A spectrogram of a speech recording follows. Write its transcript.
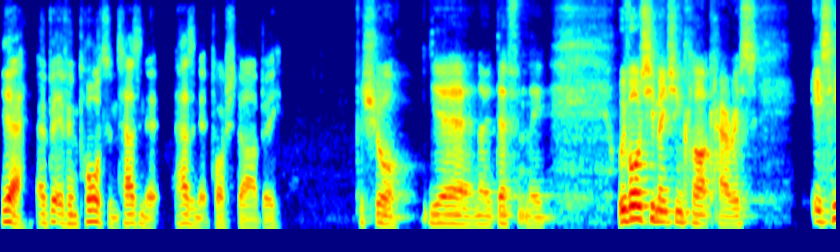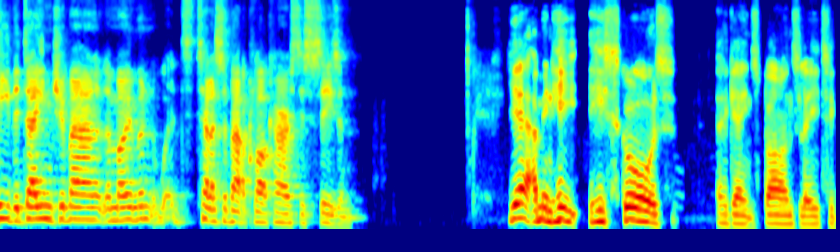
yeah, a bit of importance, hasn't it? Hasn't it, Posh Derby? For sure. Yeah, no, definitely. We've obviously mentioned Clarke-Harris. Is he the danger man at the moment? Tell us about Clarke-Harris this season. Yeah, I mean he he scored against Barnsley to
